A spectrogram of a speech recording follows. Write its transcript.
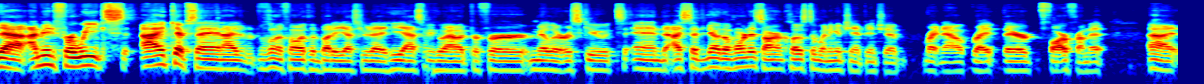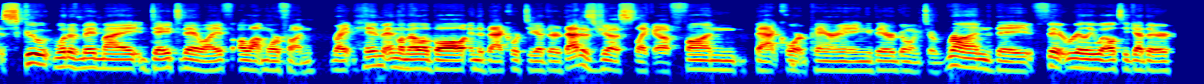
Yeah, I mean, for weeks, I kept saying I was on the phone with a buddy yesterday. He asked me who I would prefer, Miller or Scoot, and I said, you know, the Hornets aren't close to winning a championship right now. Right, they're far from it. Uh, Scoot would have made my day to day life a lot more fun. Right, him and Lamelo Ball in the backcourt together. That is just like a fun backcourt pairing. They're going to run. They fit really well together.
